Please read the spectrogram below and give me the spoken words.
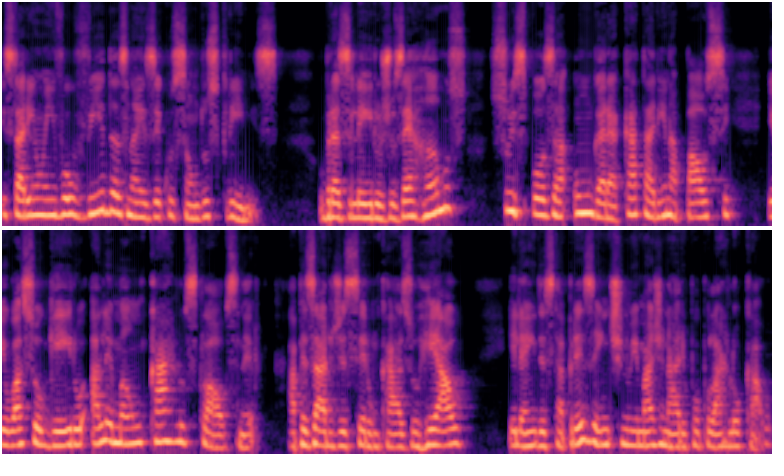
estariam envolvidas na execução dos crimes: o brasileiro José Ramos, sua esposa húngara Catarina Palse e o açougueiro alemão Carlos Klausner. Apesar de ser um caso real, ele ainda está presente no imaginário popular local.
